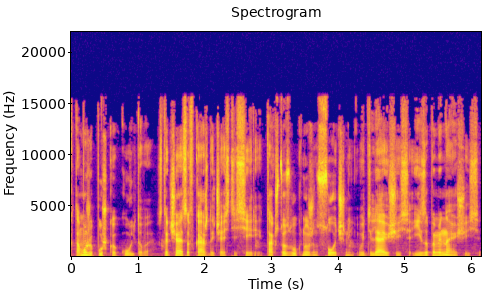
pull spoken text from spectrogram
К тому же пушка культовая, встречается в каждой части серии, так что звук нужен сочный, выделяющийся и запоминающийся.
